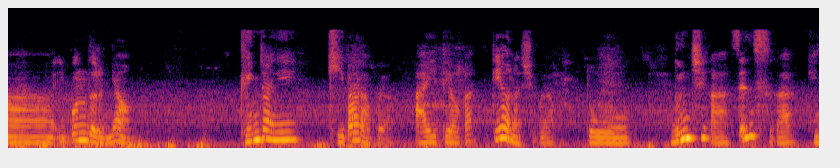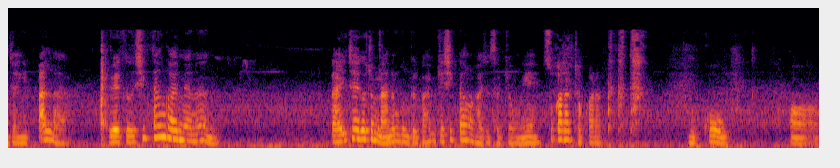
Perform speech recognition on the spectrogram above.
아, 이분들은요, 굉장히 기발하고요. 아이디어가 뛰어나시고요. 또 눈치가 센스가 굉장히 빨라요. 왜 그 식당 가면은 나이 차이가 좀 나는 분들과 함께 식당을 가졌을 경우에 숟가락 젓가락 탁탁탁 놓고 어,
